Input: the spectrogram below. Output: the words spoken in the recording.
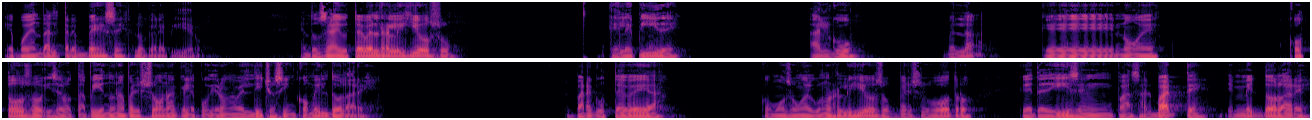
Que pueden dar tres veces lo que le pidieron. Entonces ahí usted ve el religioso que le pide algo, ¿verdad? Que no es costoso y se lo está pidiendo una persona que le pudieron haber dicho cinco mil dólares. Para que usted vea como son algunos religiosos versus otros que te dicen para salvarte 10 mil dólares.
